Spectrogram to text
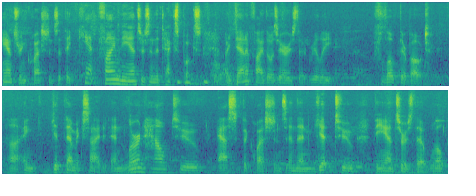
answering questions that they can't find the answers in the textbooks. Identify those areas that really float their boat uh, and get them excited and learn how to ask the questions and then get to the answers that will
